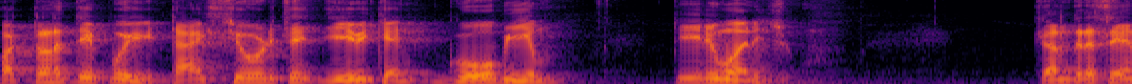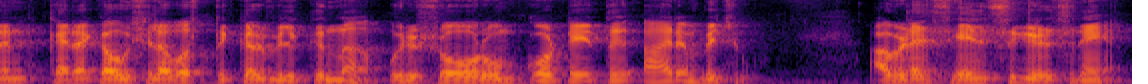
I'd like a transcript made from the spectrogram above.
പട്ടണത്തിൽ പോയി ടാക്സി ഓടിച്ച് ജീവിക്കാൻ ഗോപിയും തീരുമാനിച്ചു. ചന്ദ്രസേനൻ കരകൗശല വസ്തുക്കൾ വിൽക്കുന്ന ഒരു ഷോറൂം കോട്ടയത്ത് ആരംഭിച്ചു. അവിടെ സെയിൽസ് ഗേൾസിനെ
